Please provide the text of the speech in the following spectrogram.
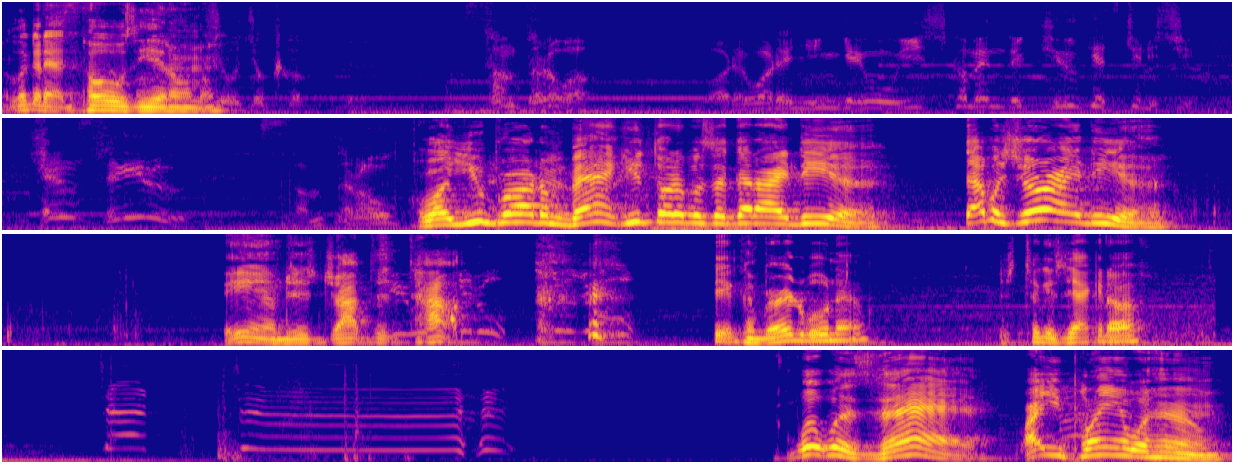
Look at that pose he had on him. Well, you brought him back. You thought it was a good idea. That was your idea. Damn, just dropped the top. yeah, convertible now. Just took his jacket off. What was that? Why are you playing with him?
